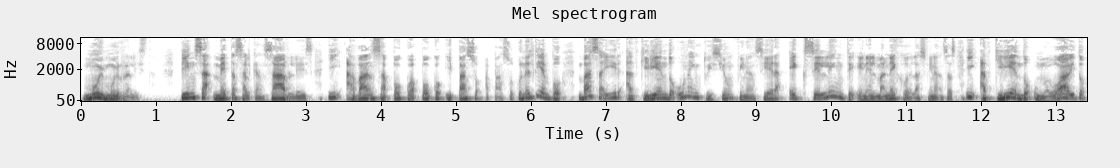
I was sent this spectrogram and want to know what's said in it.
muy, muy realista. Piensa metas alcanzables y avanza poco a poco y paso a paso. Con el tiempo vas a ir adquiriendo una intuición financiera excelente en el manejo de las finanzas y adquiriendo un nuevo hábito.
